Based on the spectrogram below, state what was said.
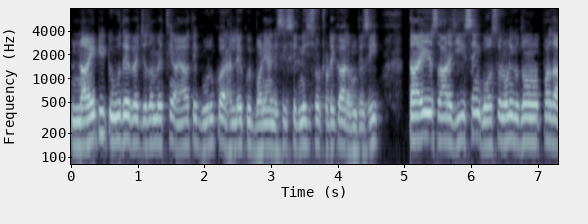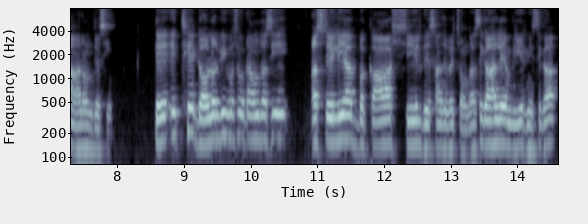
92 ਦੇ ਵਿੱਚ ਜਦੋਂ ਮੈਂ ਇੱਥੇ ਆਇਆ ਤੇ ਗੁਰੂ ਘਰ ਹੱਲੇ ਕੋਈ ਬਣਿਆ ਨਹੀਂ ਸੀ, ਸਿਡਨੀ 'ਚ ਛੋਟੇ ਛੋਟੇ ਘਰ ਹੁੰਦੇ ਸੀ, ਤਾਂ ਇਹ ਸਰ ਅਜੀਤ ਸਿੰਘ ਗੋਸਲ ਹੋਣੀ ਉਦੋਂ ਪ੍ਰਧਾਨ ਹੁੰਦੇ ਸੀ। ਤੇ ਇੱਥੇ ਡਾਲਰ ਵੀ ਬਹੁਤ ਛੋਟਾ ਹੁੰਦਾ ਸੀ, ਆਸਟ੍ਰੇਲੀਆ ਵਿਕਾਸਸ਼ੀਲ ਦੇਸ਼ਾਂ ਦੇ ਵਿੱਚ ਆਉਂਦਾ ਸੀਗਾ, ਹੱਲੇ ਅਮੀਰ ਨਹੀਂ ਸੀਗਾ।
